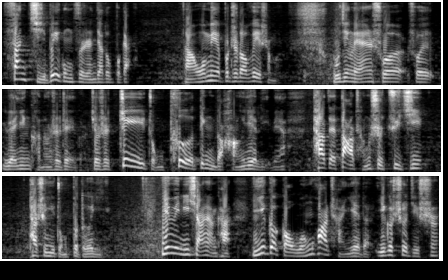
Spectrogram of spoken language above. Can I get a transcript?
翻几倍工资人家都不干啊。我们也不知道为什么。吴敬琏说说原因可能是这个，就是这种特定的行业里面，他在大城市聚集，它是一种不得已。因为你想想看，一个搞文化产业的一个设计师，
